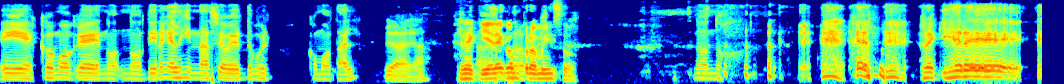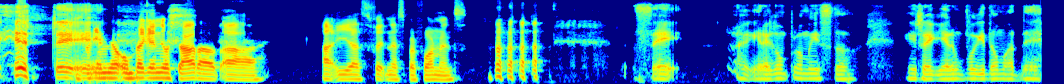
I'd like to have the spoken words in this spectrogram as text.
y es como que no, no tienen el gimnasio abierto por- como tal. Ya, ya. Requiere compromiso. No, no. Requiere Un este pequeño, un pequeño shout out a, a ES Fitness Performance. sí, requiere compromiso y requiere un poquito más de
